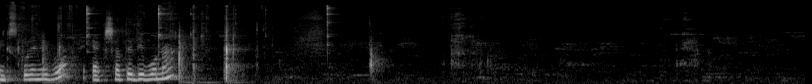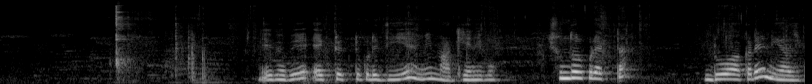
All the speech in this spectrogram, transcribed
মিক্স করে নেব, একসাথে দেব না। এভাবে একটু একটু করে দিয়ে আমি মাখিয়ে নেব। সুন্দর করে একটা ডো আকারে নিয়ে আসব।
